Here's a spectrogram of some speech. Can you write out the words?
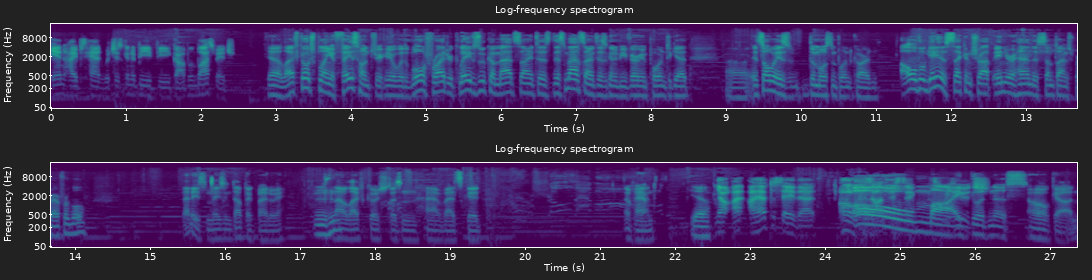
in Hype's hand, which is going to be the Goblin Blast Mage. Yeah, Lifecoach playing a Face Hunter here with Wolf Rider, Glaivezooka, Mad Scientist. This Mad Scientist is going to be very important to get. Uh, it's always the most important card. Although getting a second trap in your hand is sometimes preferable. That is amazing top deck, by the way. Mhm. Now Lifecoach doesn't have as good of hand. Yeah. Now, I, I have to say that. Oh, Oh Mystic, this is my goodness. Oh god.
